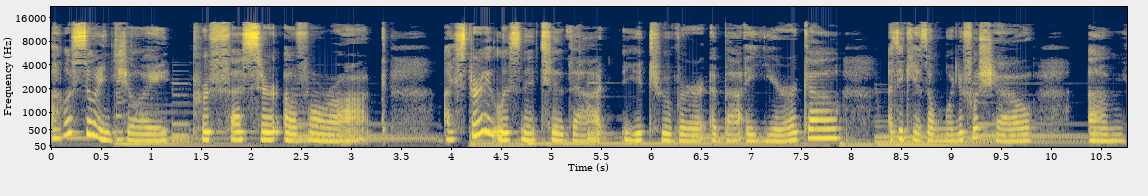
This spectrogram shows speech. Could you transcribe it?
I also enjoy Professor of Rock. I started listening to that YouTuber about a year ago. I think he has a wonderful show. Um,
